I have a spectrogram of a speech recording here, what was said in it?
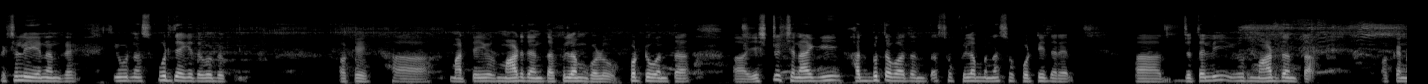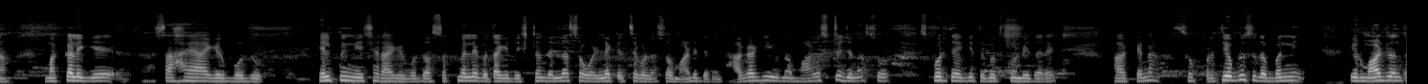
ಆ್ಯಕ್ಚುಲಿ ಏನಂದರೆ ಇವ್ರನ್ನ ಸ್ಫೂರ್ತಿಯಾಗಿ ತಗೋಬೇಕು. ಓಕೆ ಮತ್ತು ಇವ್ರು ಮಾಡಿದಂಥ ಫಿಲಮ್ಗಳು ಕೊಟ್ಟುವಂಥ ಎಷ್ಟು ಚೆನ್ನಾಗಿ ಅದ್ಭುತವಾದಂಥ ಸೊ ಫಿಲಮನ್ನು ಸೊ ಕೊಟ್ಟಿದ್ದಾರೆ. ಜೊತೇಲಿ ಇವ್ರು ಮಾಡಿದಂಥ ಓಕೆನಾ ಮಕ್ಕಳಿಗೆ ಸಹಾಯ ಆಗಿರ್ಬೋದು ಹೆಲ್ಪಿಂಗ್ ನೇಚರ್ ಆಗಿರ್ಬೋದು ಸತ್ತ ಮೇಲೆ ಗೊತ್ತಾಗಿದೆ ಇಷ್ಟೊಂದೆಲ್ಲ ಸೊ ಒಳ್ಳೆ ಕೆಲಸಗಳನ್ನ ಸೊ ಮಾಡಿದ್ದಾರೆ ಅಂತ. ಹಾಗಾಗಿ ಇವ್ರನ್ನ ಭಾಳಷ್ಟು ಜನ ಸೊ ಸ್ಫೂರ್ತಿಯಾಗಿ ತೆಗೆದುಕೊಂಡಿದ್ದಾರೆ. ಓಕೆನಾ ಸೊ ಪ್ರತಿಯೊಬ್ಬರೂ ಸುದ ಬನ್ನಿ, ಇವ್ರು ಮಾಡಿರೋಂಥ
